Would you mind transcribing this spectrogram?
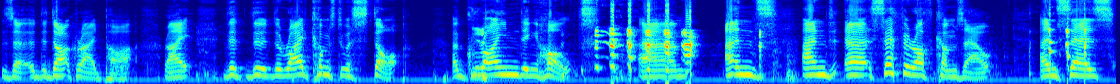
the dark ride part, right? The the, the ride comes to a stop, a grinding halt, um, and and uh, Sephiroth comes out and says,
